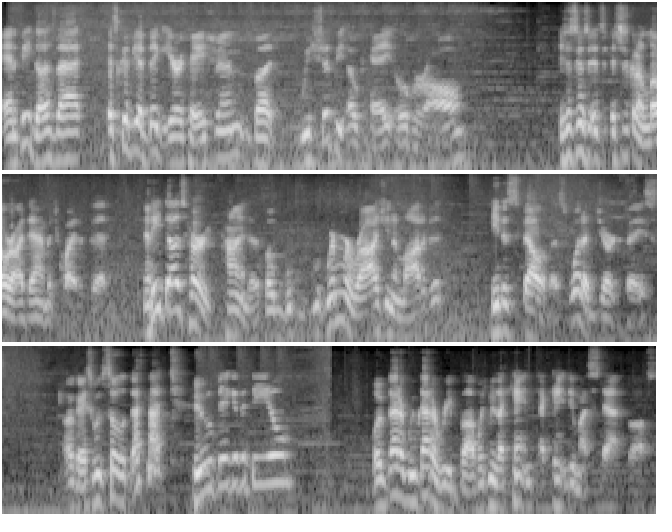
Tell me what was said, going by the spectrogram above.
And if he does that, it's going to be a big irritation, but we should be okay overall. It's just, it's, it's just going to lower our damage quite a bit. Now, he does hurt, kind of, but we're miraging a lot of it. He dispelled us. What a jerk face. Okay, so so that's not too big of a deal. But we've got to we've got a rebuff, which means I can't I can't do my stat buffs.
